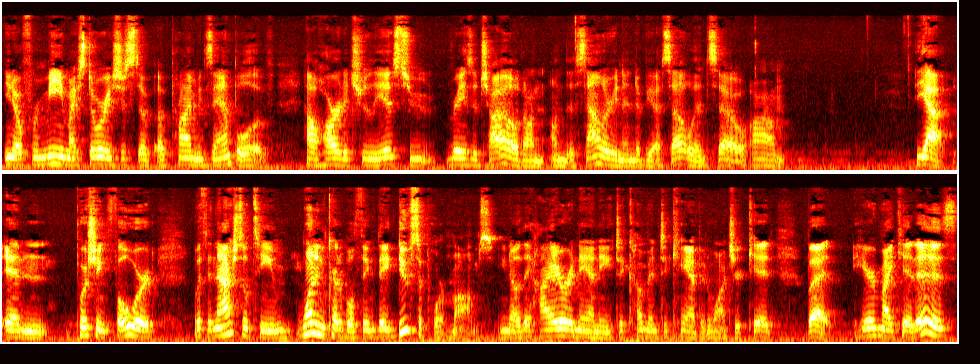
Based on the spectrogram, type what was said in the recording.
you know, for me, my story is just a, a, prime example of how hard it truly is to raise a child on, on the salary in NWSL. And so, um, yeah, and pushing forward, with the national team, one incredible thing, they do support moms. You know, they hire a nanny to come into camp and watch your kid. But here my kid is,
